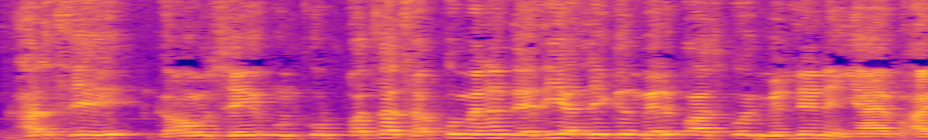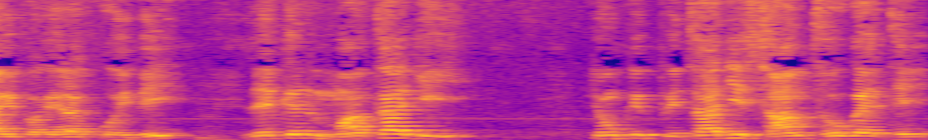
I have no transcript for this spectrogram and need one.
घर से गाँव से उनको पता सबको मैंने दे दिया लेकिन मेरे पास कोई मिलने नहीं आया भाई वगैरह कोई भी। लेकिन माता जी क्योंकि पिताजी शांत हो गए थे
